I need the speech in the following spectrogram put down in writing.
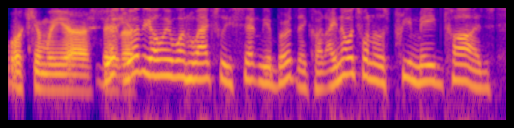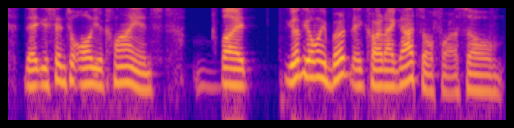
what can we uh, say? You're, about- you're the only one who actually sent me a birthday card. I know it's one of those pre-made cards that you send to all your clients, but you're the only birthday card I got so far. So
